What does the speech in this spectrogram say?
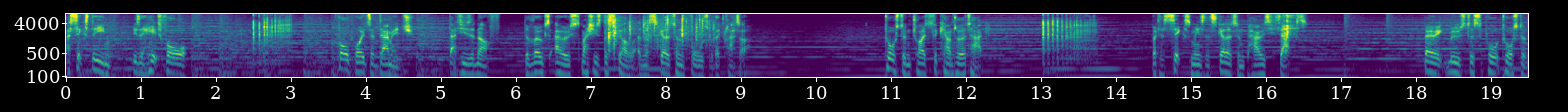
A 16 is a hit for 4 points of damage. That is enough. The rogue's arrow smashes the skull and the skeleton falls with a clatter. Torsten tries to counterattack. But a 6 means the skeleton parries his axe. Beric moves to support Torsten.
